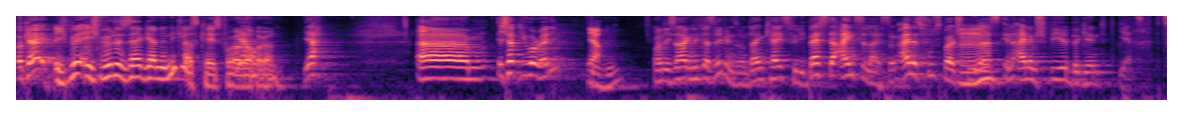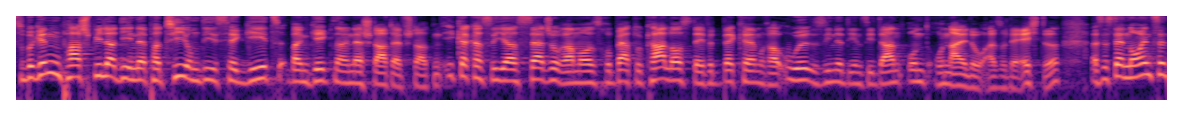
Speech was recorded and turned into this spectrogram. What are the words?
Okay. Ich, will, ich würde sehr gerne Niklas Case vorher ja. hören. Ja. Ähm, ich habe die Uhr ready. Ja. Und ich sage, Niklas Wilkinson, dein Case für die beste Einzelleistung eines Mhm. Fußballspielers in einem Spiel beginnt jetzt. Zu Beginn ein paar Spieler, die in der Partie, um die es hier geht, beim Gegner in der Startelf starten. Iker Casillas, Sergio Ramos, Roberto Carlos, David Beckham, Raúl, Zinedine Zidane und Ronaldo, also der echte. Es ist der 19.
